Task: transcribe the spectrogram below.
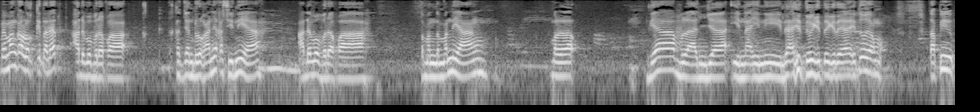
memang kalau kita lihat ada beberapa kecenderungannya ke sini ya. Ada beberapa teman-teman yang mel- dia belanja ina ini ina itu gitu gitu ya. Itu yang tapi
